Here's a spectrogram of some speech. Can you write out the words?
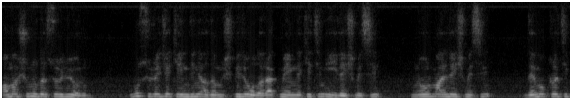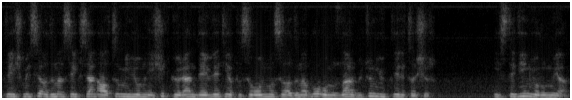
Ama şunu da söylüyorum, bu sürece kendini adamış biri olarak memleketin iyileşmesi, normalleşmesi, demokratikleşmesi adına 86 milyonu eşit gören devlet yapısı olması adına bu omuzlar bütün yükleri taşır. İstediğin yorumu yap.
